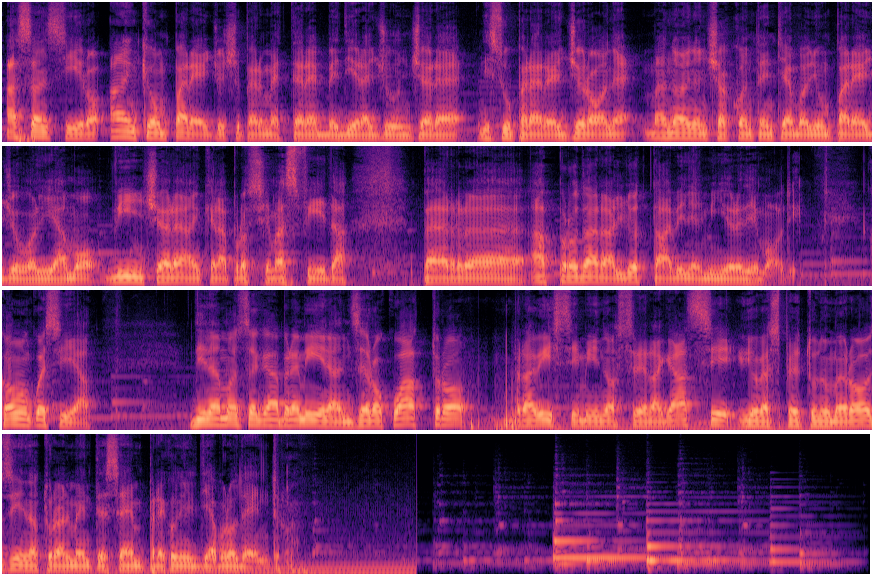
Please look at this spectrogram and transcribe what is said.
a San Siro anche un pareggio ci permetterebbe di raggiungere, di superare il girone, ma noi non ci accontentiamo di un pareggio, vogliamo vincere anche la prossima sfida per eh, approdare agli ottavi nel migliore dei modi. Comunque sia, Dinamo Zagabria Milan 0-4, bravissimi i nostri ragazzi, io vi aspetto numerosi, naturalmente sempre con il diavolo dentro.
